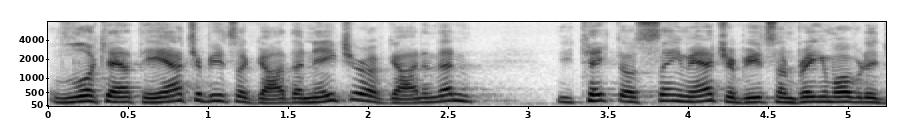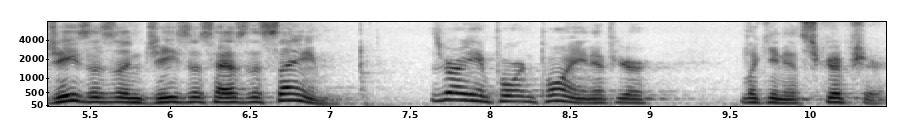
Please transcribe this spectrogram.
look at the attributes of God, the nature of God, and then you take those same attributes and bring them over to Jesus, and Jesus has the same. It's a very important point if you're looking at Scripture.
